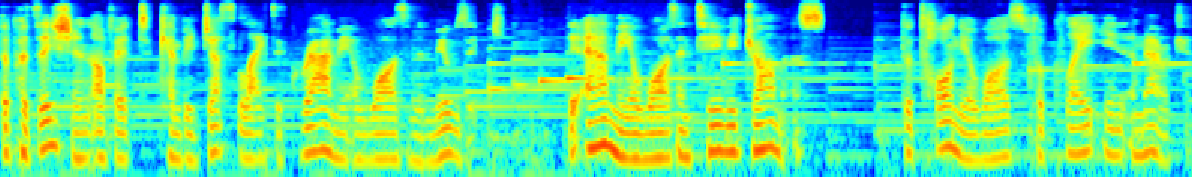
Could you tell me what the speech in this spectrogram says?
The position of it can be just like the Grammy Awards in the music, the Emmy Awards in TV dramas, the Tony Awards for play in America.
